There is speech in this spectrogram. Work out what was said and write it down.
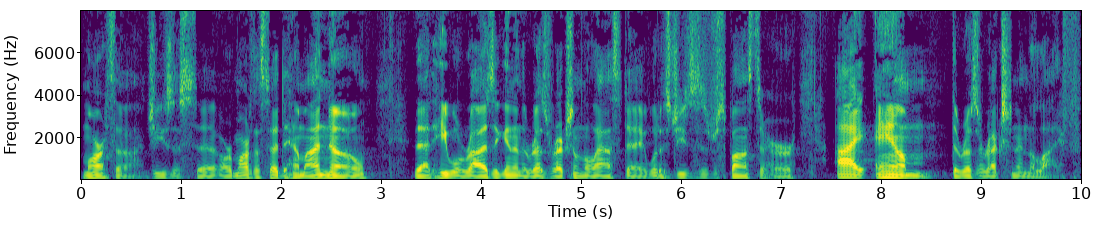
Martha, Jesus said, or Martha said to him, I know that he will rise again in the resurrection on the last day. What is Jesus' response to her? I am the resurrection and the life.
